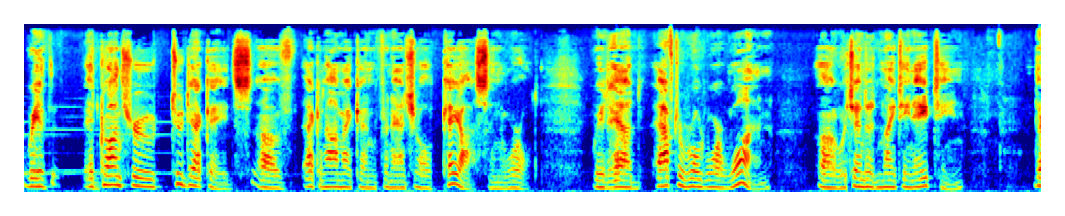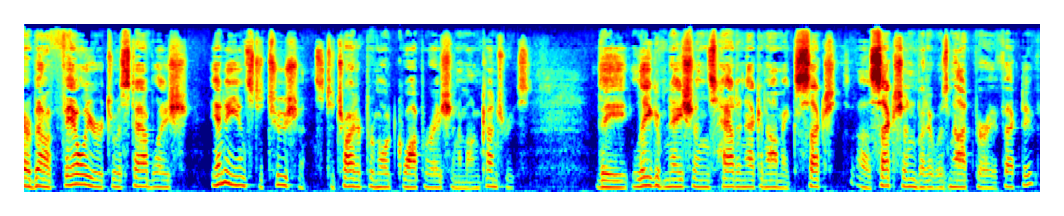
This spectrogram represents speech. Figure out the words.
we had, had gone through two decades of economic and financial chaos in the world. We'd had, after World War I, uh, which ended in 1918, there had been a failure to establish any institutions to try to promote cooperation among countries. The League of Nations had an economic sec- uh, section, but it was not very effective.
